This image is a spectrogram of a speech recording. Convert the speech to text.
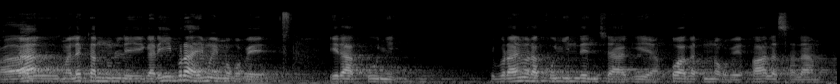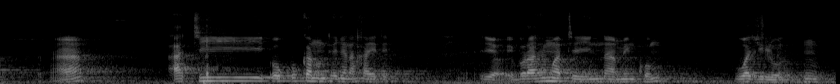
qala ah, malaikan nulli gari ibrahim ay mokobe ira kunyi. Ibrahim ra kunyinden chagiya ko agat nokobe qala salam. Ha ati okukanun tenyana khaide yo ibrahima ati inna minkum wajilun hmm.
